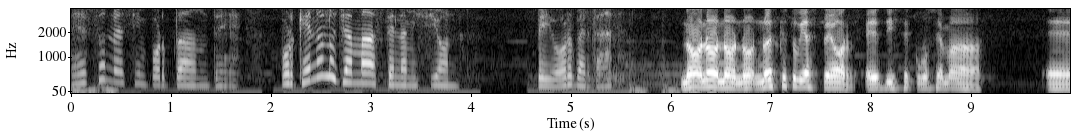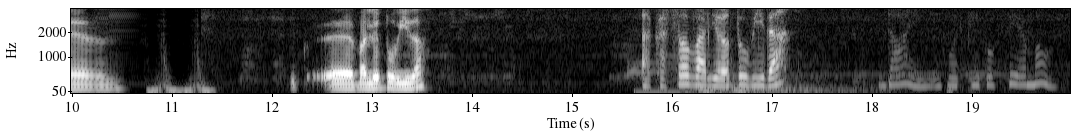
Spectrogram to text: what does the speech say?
Eso no es importante. ¿Por qué no lo llamaste en la misión? Peor, ¿verdad? No, no, no, no, no es que estuvieras peor. Es, dice, ¿cómo se llama? Eh, eh, ¿Valió tu vida? ¿Acaso valió tu vida? Dying is what people fear most.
